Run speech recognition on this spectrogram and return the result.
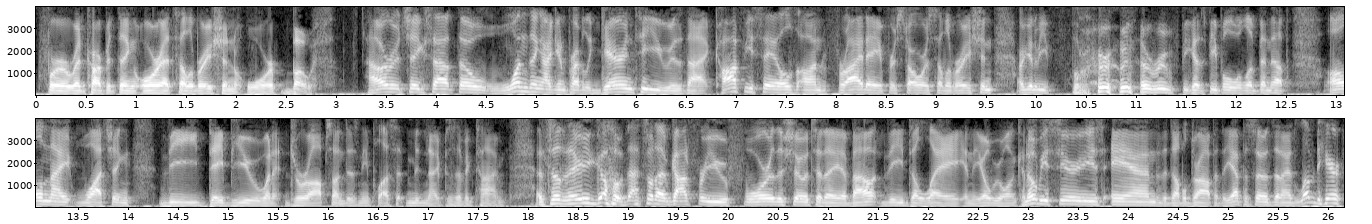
for a red carpet thing or at Celebration or both. However, it shakes out, though, one thing I can probably guarantee you is that coffee sales on Friday for Star Wars Celebration are going to be through the roof because people will have been up all night watching the debut when it drops on Disney Plus at midnight Pacific time. And so there you go. That's what I've got for you for the show today about the delay in the Obi Wan Kenobi series and the double drop of the episodes. And I'd love to hear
